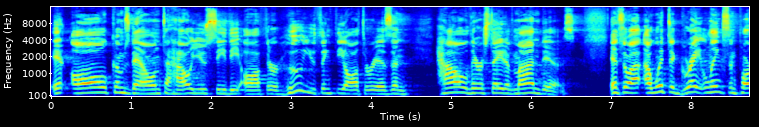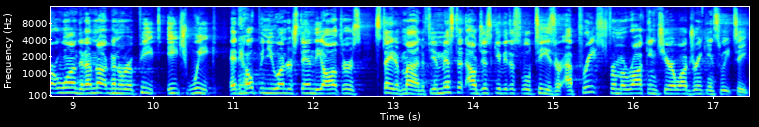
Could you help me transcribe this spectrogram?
It all comes down to how you see the author, who you think the author is, and how their state of mind is. And so I, went to great lengths in part one that I'm not going to repeat each week at helping you understand the author's state of mind. If you missed it, I'll just give you this little teaser. I preached from a rocking chair while drinking sweet tea.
